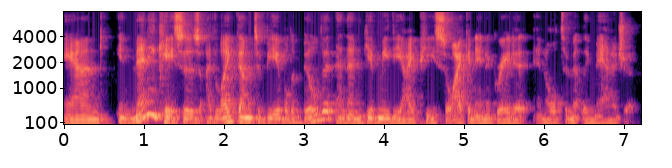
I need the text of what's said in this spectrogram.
And in many cases, I'd like them to be able to build it and then give me the IP so I can integrate it and ultimately manage it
